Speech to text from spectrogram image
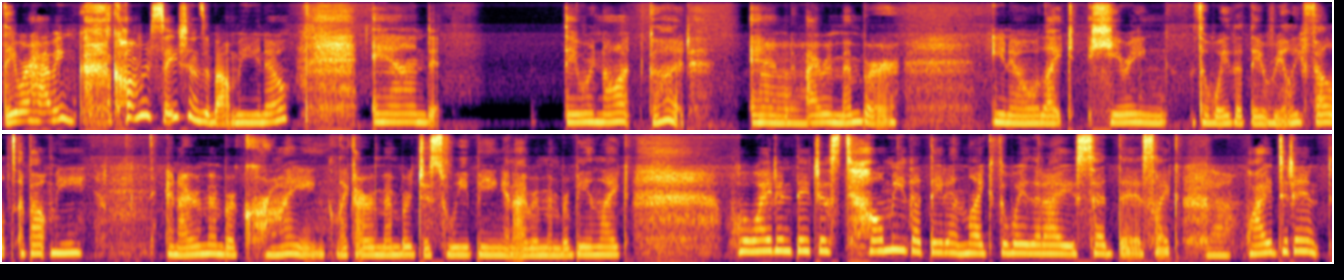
they were having conversations about me, you know? And they were not good. And mm. I remember, you know, like hearing the way that they really felt about me and I remember crying. Like, I remember just weeping, and I remember being like, well, why didn't they just tell me that they didn't like the way that I said this? Like, yeah. why didn't,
